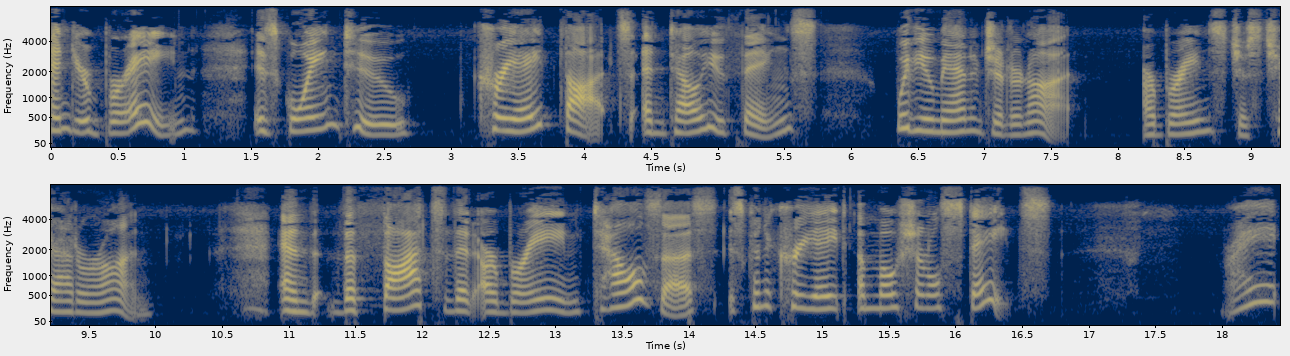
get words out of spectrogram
And your brain is going to create thoughts and tell you things whether you manage it or not. Our brains just chatter on. And the thoughts that our brain tells us is going to create emotional states. Right?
